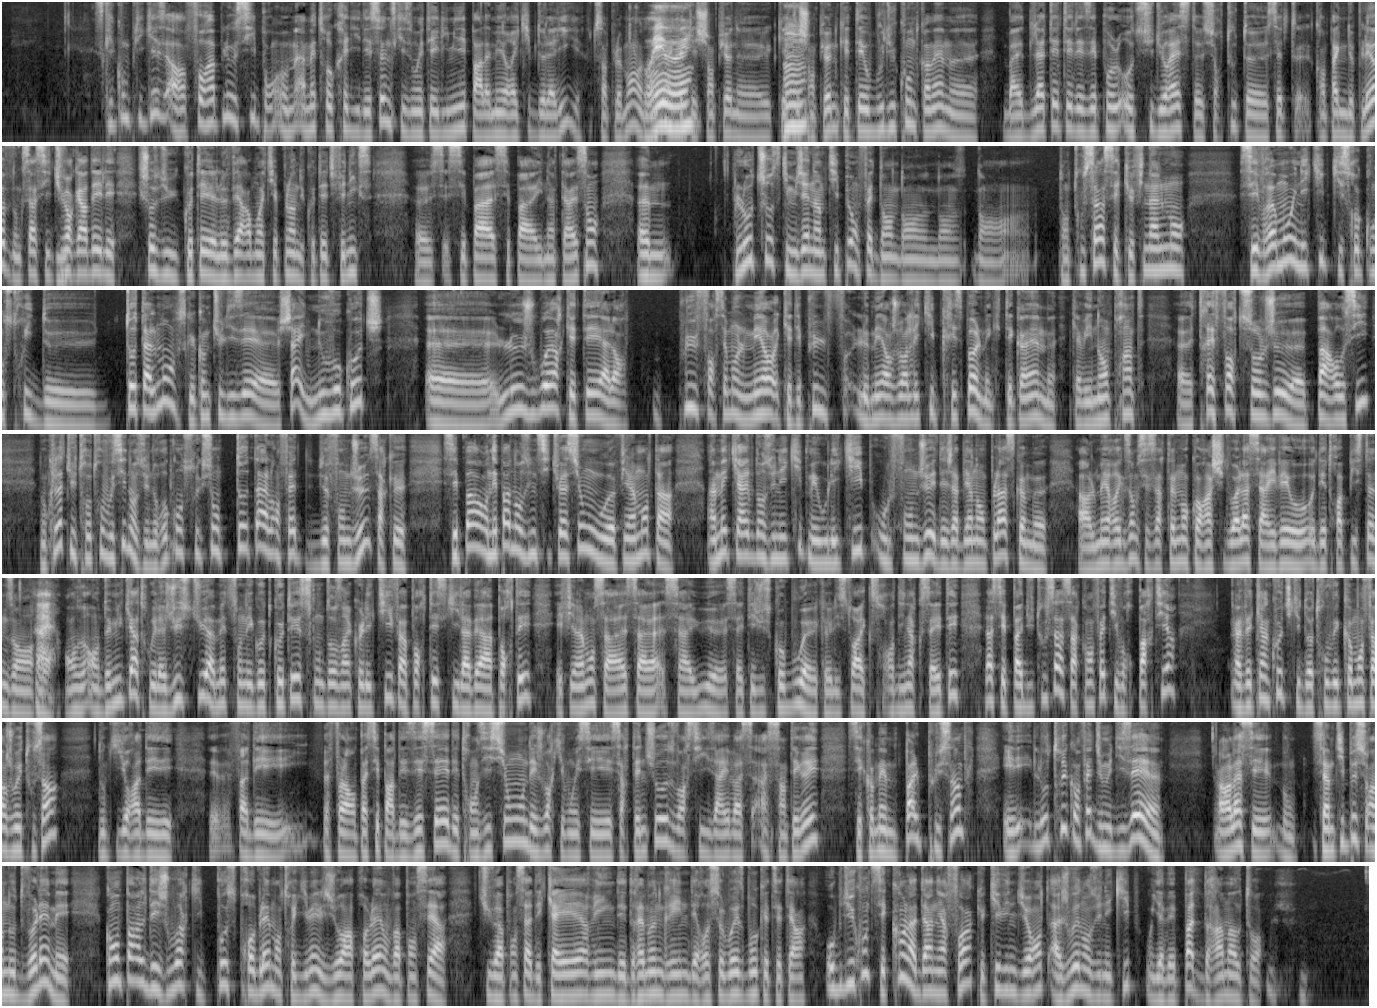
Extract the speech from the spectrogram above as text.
Ce qui est compliqué, alors faut rappeler aussi pour à mettre au crédit des Suns qu'ils ont été éliminés par la meilleure équipe de la ligue, tout simplement. Oui, oui, qui était championne, euh, qui était championne, qui était au bout du compte quand même euh, bah, de la tête et des épaules au-dessus du reste sur toute euh, cette campagne de playoff. Donc ça, si tu veux mhm. regarder les choses du côté le verre à moitié plein du côté de Phoenix, c'est pas c'est pas inintéressant. L'autre chose qui me gêne un petit peu en fait dans, dans, dans, dans, dans tout ça, c'est que finalement c'est vraiment une équipe qui se reconstruit de totalement, parce que comme tu le disais, euh, Shai, nouveau coach, euh, le joueur qui était alors plus forcément le meilleur, qui était plus le, meilleur joueur de l'équipe, Chris Paul, mais qui était quand même, qui avait une empreinte euh, très forte sur le jeu, part aussi. Donc là, tu te retrouves aussi dans une reconstruction totale en fait de fond de jeu. C'est-à-dire que c'est pas, on n'est pas dans une situation où euh, finalement tu as un, mec qui arrive dans une équipe, mais où l'équipe, où le fond de jeu est déjà bien en place. Comme euh, alors le meilleur exemple, c'est certainement quand Rachid Wallace est arrivé au, Detroit Pistons en, en, 2004, où il a juste eu à mettre son ego de côté, se fondre dans un collectif, apporter ce qu'il avait à apporter, et finalement ça, ça, ça a eu, euh, ça a été jusqu'au bout avec l'histoire extraordinaire que ça a été. Là, c'est pas du tout ça. C'est-à-dire qu'en fait, ils vont repartir avec un coach qui doit trouver comment faire jouer tout ça. Donc il y aura des, euh, enfin des, il va falloir en passer par des essais, des transitions, des joueurs qui vont essayer certaines choses, voir s'ils arrivent à, s'intégrer. C'est quand même pas le plus simple. Et l'autre truc, en fait, je me disais. Euh, alors là, c'est bon, c'est un petit peu sur un autre volet, mais quand on parle des joueurs qui posent problème entre guillemets, les joueurs à problème, on va penser à, tu vas penser à des Kyrie Irving, des Draymond Green, des Russell Westbrook, etc. Au bout du compte, c'est quand la dernière fois que Kevin Durant a joué dans une équipe où il n'y avait pas de drama autour?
